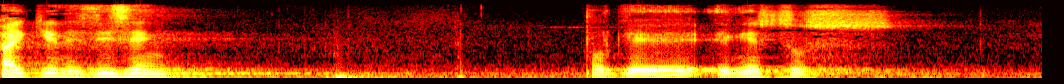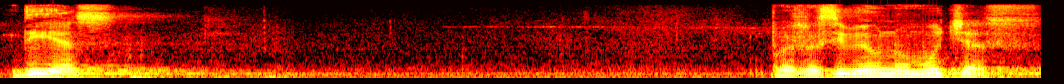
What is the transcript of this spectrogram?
Hay quienes dicen, porque en estos días pues recibe uno muchas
